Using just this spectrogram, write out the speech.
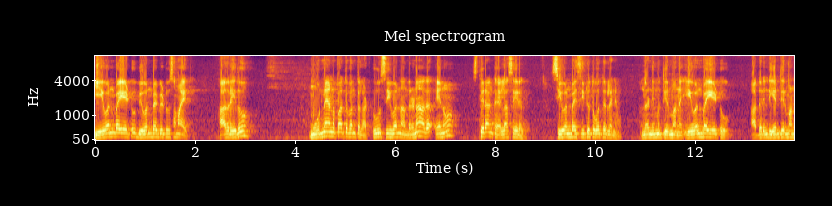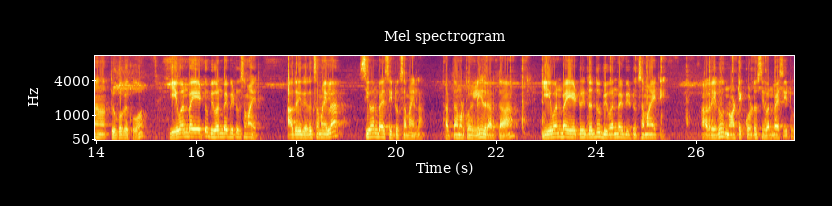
A one by A two B one by B two ಸಮ ಐತಿ ಆದರೆ ಇದು ಮೂರನೇ ಅನುಪಾತ ಬಂತಲ್ಲ ಟು ಸಿ ಒನ್ ಅಂದ್ರನ ಅದು ಏನು ಸ್ಥಿರಾಂಕ ಎಲ್ಲ ಸೇರೋದು C one by C two ತೊಗೋತಿರಲ್ಲ ನೀವು ಅಂದರೆ ನಿಮ್ಮ ತೀರ್ಮಾನ A one by A two ಆದ್ದರಿಂದ ಏನು ತೀರ್ಮಾನ ತಿಳ್ಕೋಬೇಕು A one by A two B one by B two ಸಮ ಐತಿ ಆದರೆ ಇದು ಎದಕ್ಕೆ ಸಮ ಇಲ್ಲ ಸಿ ಒನ್ ಬೈ ಸಿ ಟುಗೆ ಸಮ ಇಲ್ಲ ಅರ್ಥ ಮಾಡ್ಕೊಳ್ಳಿ ಇದರ ಅರ್ಥ A one by A two ಇದ್ದದ್ದು ಬಿ ಒನ್ ಬೈ ಬಿ ಟುಗೆ ಸಮ ಐತಿ ಆದರೆ ಇದು not equal to C one by C two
